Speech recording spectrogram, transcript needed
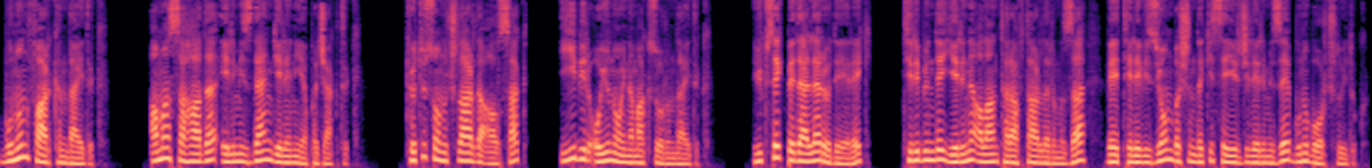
Bunun farkındaydık. Ama sahada elimizden geleni yapacaktık. Kötü sonuçlar da alsak, iyi bir oyun oynamak zorundaydık. Yüksek bedeller ödeyerek, tribünde yerini alan taraftarlarımıza ve televizyon başındaki seyircilerimize bunu borçluyduk.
